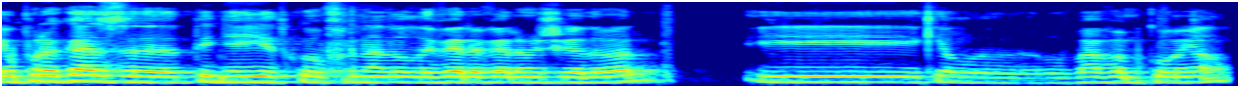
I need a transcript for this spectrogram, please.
Eu, por acaso, tinha ido com o Fernando Oliveira ver um jogador e que ele levava-me com ele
